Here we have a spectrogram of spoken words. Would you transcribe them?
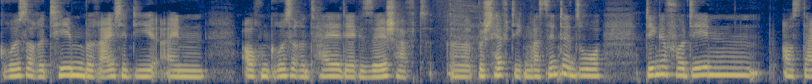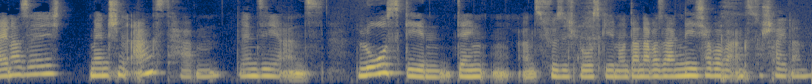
größere Themenbereiche, die einen auch einen größeren Teil der Gesellschaft äh, beschäftigen. Was sind denn so Dinge, vor denen aus deiner Sicht Menschen Angst haben, wenn sie ans Losgehen denken, ans für sich losgehen und dann aber sagen, nee, ich habe aber Angst zu scheitern.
